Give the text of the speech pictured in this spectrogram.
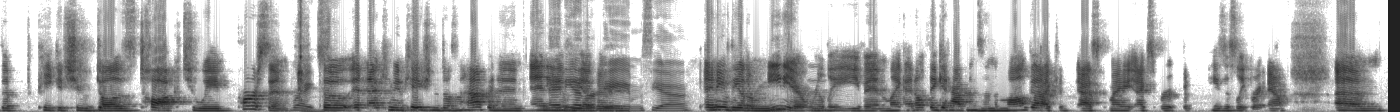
the Pikachu does talk to a person. Right. So and that communication doesn't happen in any, Any of the other other games, yeah. any of the other media really Mhm. even like i don't think it happens in the manga i could ask my expert but he's asleep right now um,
